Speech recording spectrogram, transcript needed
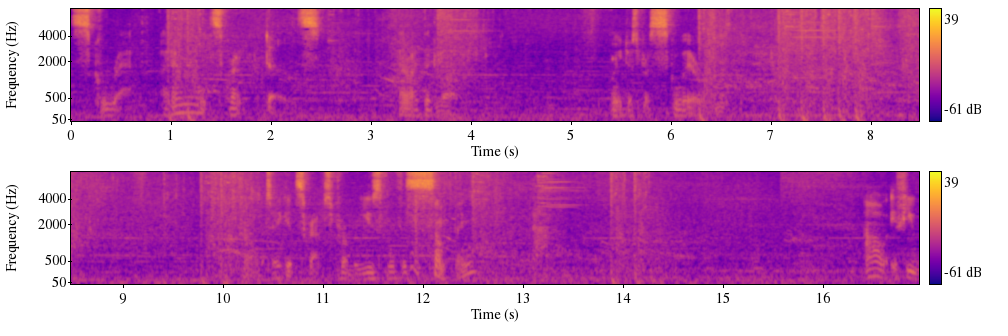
Scrap. I don't know what scrap does. How do I think about it? You just press square on it. I'll take it. Scrap's probably useful for something. Oh, if you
